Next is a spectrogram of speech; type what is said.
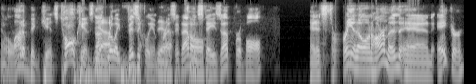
And a lot of big kids, tall kids, not Yeah. really physically impressive. that one stays up for a ball. And it's 3 and 0 on Harmon and Aker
